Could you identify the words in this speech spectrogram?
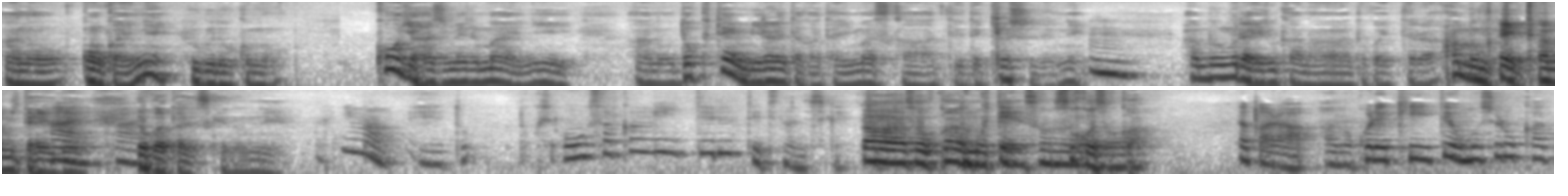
あの、今回ね、フグ毒の講義始める前に、あの、毒展見られた方いますかって言って、挙手でね、うん。半分ぐらいいるかなとか言ったら、半分ぐらいいたみたいで、はいはいよかったですけどね。今、えっ、と、大阪に行ってるって言ってたんですけ？ど、ああ、そうか、特典そのそこそこか。だから、あの、これ聞いて面白かっ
